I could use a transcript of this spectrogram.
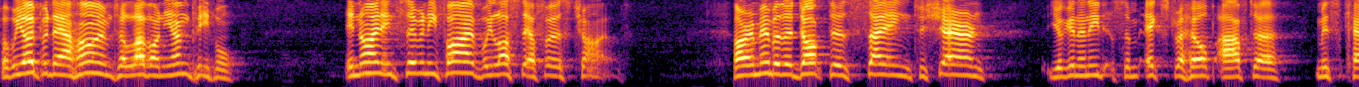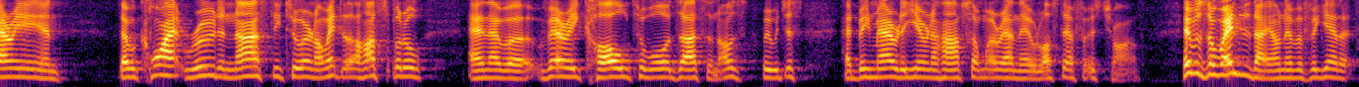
But we opened our home to love on young people. In 1975, we lost our first child. I remember the doctors saying to Sharon, You're going to need some extra help after miscarrying. And they were quite rude and nasty to her. And I went to the hospital and they were very cold towards us. And I was, we were just had been married a year and a half, somewhere around there. We lost our first child. It was a Wednesday, I'll never forget it.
